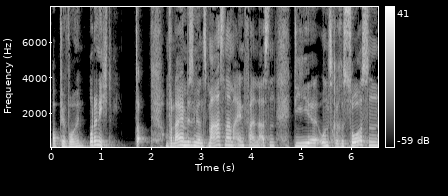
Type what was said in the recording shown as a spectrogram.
Ob wir wollen oder nicht. So. Und von daher müssen wir uns Maßnahmen einfallen lassen, die äh, unsere Ressourcen,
